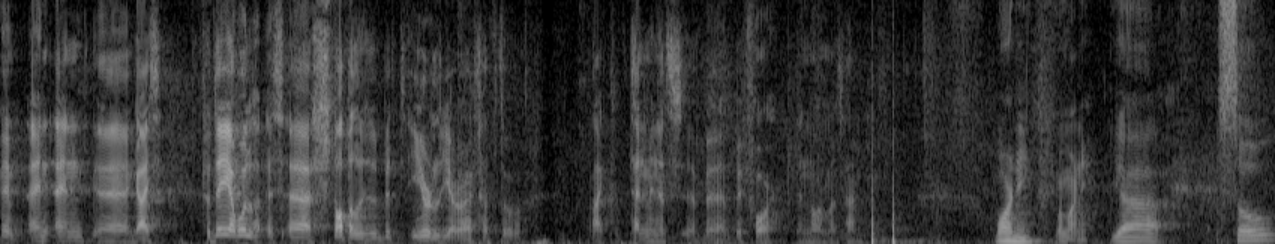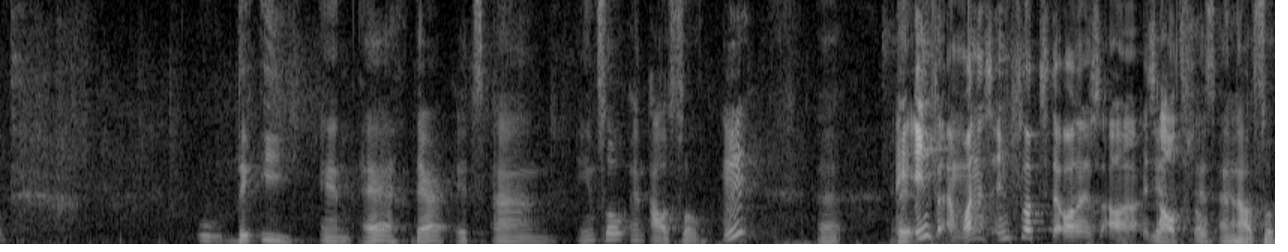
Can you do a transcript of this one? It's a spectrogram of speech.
Um, and and uh, guys, today I will uh, stop a little bit earlier. I have to, like 10 minutes uh, before the normal time. Morning. Good morning. Yeah. So the E and E there, it's an inflow and outflow. Hmm? And one is influx, the other is, uh, is yeah, outflow. Is an Yeah. outflow.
